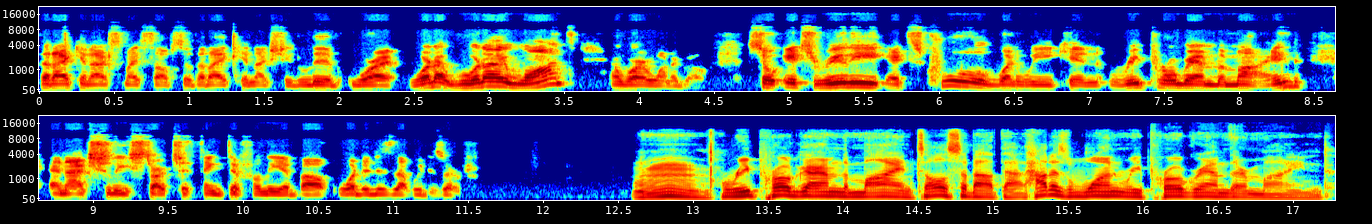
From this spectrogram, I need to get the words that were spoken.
that i can ask myself so that i can actually live where i what i what i want and where i want to go. So it's really it's cool when we can reprogram the mind and actually start to think differently about what it is that we deserve Mm, reprogram the mind. Tell us about that. How does one reprogram their mind?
